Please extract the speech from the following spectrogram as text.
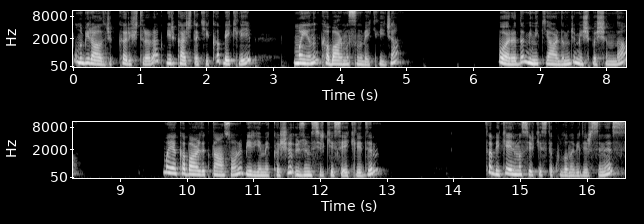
bunu birazcık karıştırarak birkaç dakika bekleyip mayanın kabarmasını bekleyeceğim. Bu arada minik yardımcım iş başında. Maya kabardıktan sonra bir yemek kaşığı üzüm sirkesi ekledim. Tabii ki elma sirkesi de kullanabilirsiniz.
